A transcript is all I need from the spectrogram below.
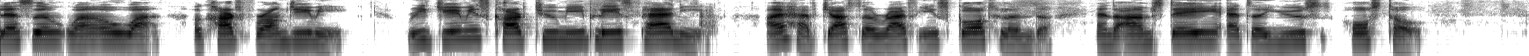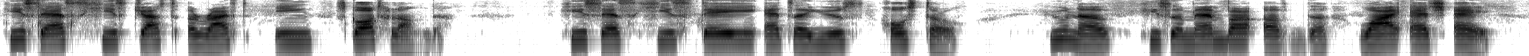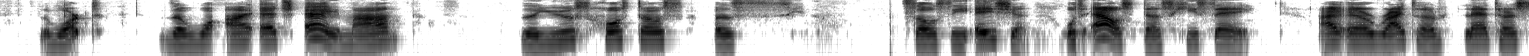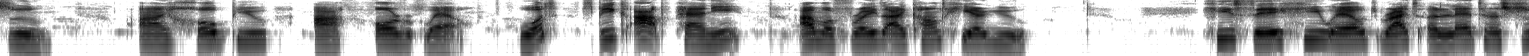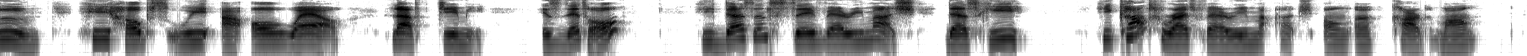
Lesson 101 A Card from Jimmy. Read Jimmy's card to me, please, Penny. I have just arrived in Scotland and I'm staying at a youth hostel. He says he's just arrived in Scotland. He says he's staying at a youth hostel. You know, he's a member of the YHA. The what? The YHA, Mom. The Youth Hostels Association. What else does he say? I'll write a letter soon. I hope you are all well. What? Speak up, Penny. I'm afraid I can't hear you. He said he will write a letter soon. He hopes we are all well, laughed Jimmy. Is that all? He doesn't say very much, does he? He can't write very much on a card, Mom.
